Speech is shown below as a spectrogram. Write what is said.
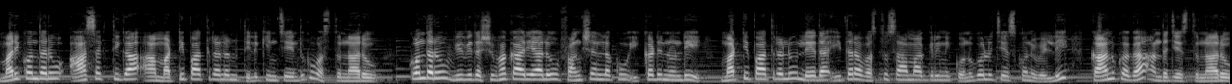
మరికొందరు ఆసక్తిగా ఆ మట్టి పాత్రలను తిలికించేందుకు వస్తున్నారు. కొందరు వివిధ శుభకార్యాలు ఫంక్షన్లకు ఇక్కడి నుండి మట్టి పాత్రలు లేదా ఇతర వస్తు సామాగ్రిని కొనుగోలు చేసుకుని వెళ్ళి కానుకగా అందజేస్తున్నారు.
